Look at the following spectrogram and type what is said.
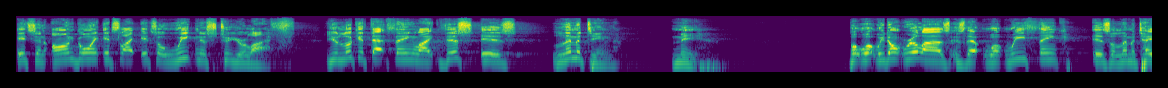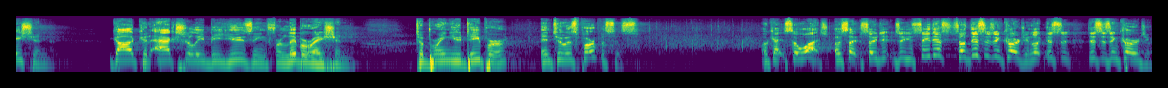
it's an ongoing, it's like it's a weakness to your life. You look at that thing like this is limiting me. But what we don't realize is that what we think is a limitation, God could actually be using for liberation to bring you deeper into his purposes. Okay, so watch. Oh, so, so, so you see this? So this is encouraging. Look, this is this is encouraging.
